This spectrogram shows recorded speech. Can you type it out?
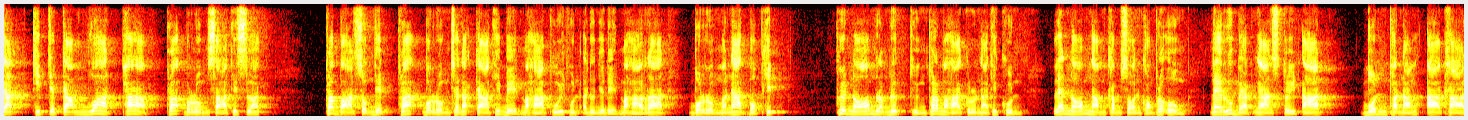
จัดกิจกรรมวาดภาพพระบรมสาธิสลักษณ์พ ระบาทสมเด็จพระบรมชนากาธิเบศรมหาภูมิพลอดุลยเดชมหาราช บรมนาถบพิตรเพื่อน้อมรำลึกถึงพระมหากรุณาธิคุณ และน้อมนำคำสอนของพระองค์ ในรูปแบบงานสตรีทอาร์ตบนผนังอาคาร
